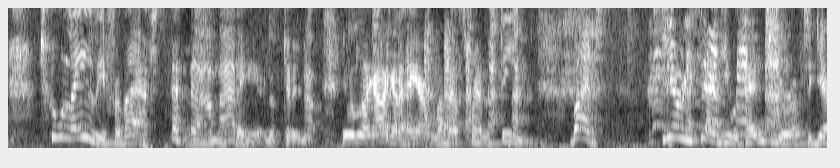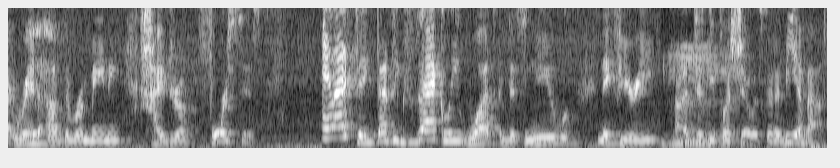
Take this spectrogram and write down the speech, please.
"Too lazy for that. I'm out of here." Just kidding. No, he was like, "I got to hang out with my best friend Steve," but. Fury said he was heading to Europe to get rid of the remaining Hydra forces. And I think that's exactly what this new Nick Fury uh, Disney Plus show is going to be about.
